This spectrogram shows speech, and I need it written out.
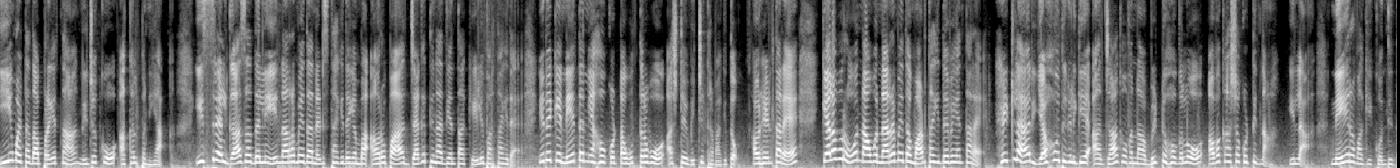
ಈ ಮಟ್ಟದ ಪ್ರಯತ್ನ ನಿಜಕ್ಕೂ ಅಕಲ್ಪನೀಯ. ಇಸ್ರೇಲ್ ಗಾಜಾದಲ್ಲಿ ನರಮೇಧ ನಡೆಸ್ತಾ ಇದೆ ಎಂಬ ಆರೋಪ ಜಗತ್ತಿನಾದ್ಯಂತ ಕೇಳಿ ಬರ್ತಾ ಇದೆ. ಇದಕ್ಕೆ ನೇತನ್ಯಾಹು ಕೊಟ್ಟ ಉತ್ತರವು ಅಷ್ಟೇ ವಿಚಿತ್ರವಾಗಿತ್ತು. ಅವ್ರು ಹೇಳ್ತಾರೆ, ಕೆಲವರು ನಾವು ನರಮೇಧ ಮಾಡ್ತಾ ಇದ್ದೇವೆ ಅಂತಾರೆ. ಹಿಟ್ಲರ್ ಯಹೂದಿಗಳಿಗೆ ಆ ಜಾಗವನ್ನ ಬಿಟ್ಟು ಹೋಗಲು ಅವಕಾಶ ಕೊಟ್ಟಿದ್ನಾ. ಇಲ್ಲ, ನೇರವಾಗಿ ಕೊಂದಿದ್ದ.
